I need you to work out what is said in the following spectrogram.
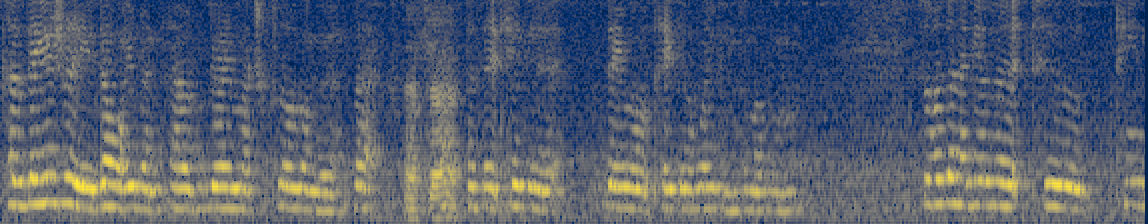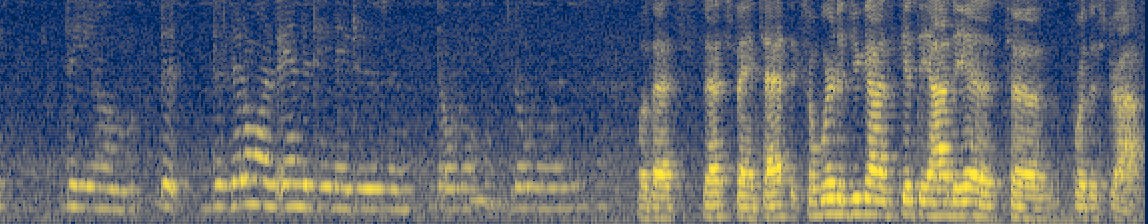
because they usually don't even have very much clothes on their backs. That's right. Because they take it, they will take it away from some of them. So we're gonna give it to teen, the um, the the little ones and the teenagers and the older the older ones. Well, that's that's fantastic. So where did you guys get the idea to for this drive?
